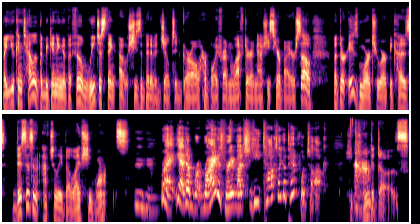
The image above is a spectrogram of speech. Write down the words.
But you can tell at the beginning of the film, we just think, oh, she's a bit of a jilted girl. Her boyfriend left her and now she's here by herself. But there is more to her because this isn't actually the life she wants. Mhm. Right. Yeah. No, Ryan is very much, he talks like a pimp would talk. He Uh-huh. kind of does.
